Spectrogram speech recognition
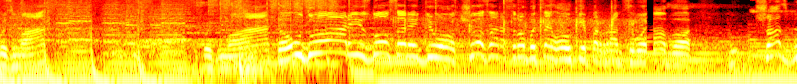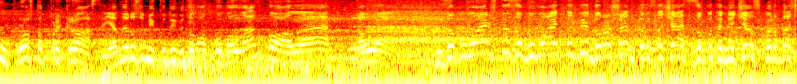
Кузьма. Кузьма. Удар і знов середюк. Що зараз робить цей голкіпер ранцевої? Ну, Шанс був просто прекрасний. Я не розумію, куди віддавав Коваленко, але. але. Не забуваєш ти, забувай тобі. Дорошенко визначається забити м'яча з передачі.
